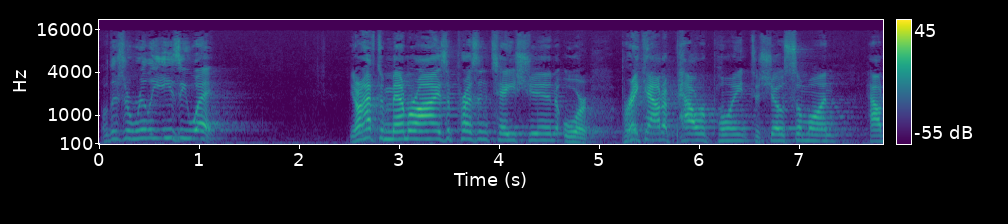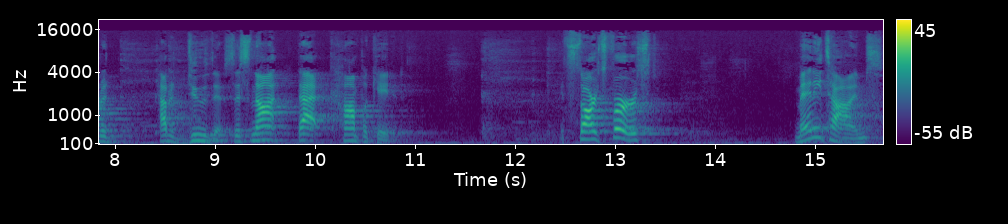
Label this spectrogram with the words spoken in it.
Well, there's a really easy way. You don't have to memorize a presentation or break out a PowerPoint to show someone how to, how to do this. It's not that complicated. It starts first, many times,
